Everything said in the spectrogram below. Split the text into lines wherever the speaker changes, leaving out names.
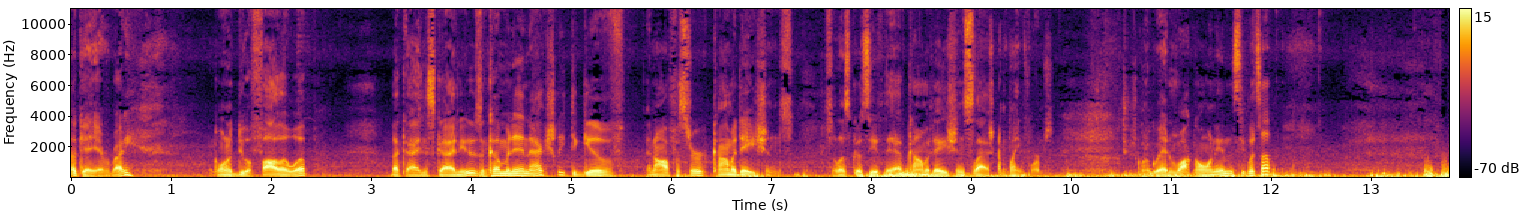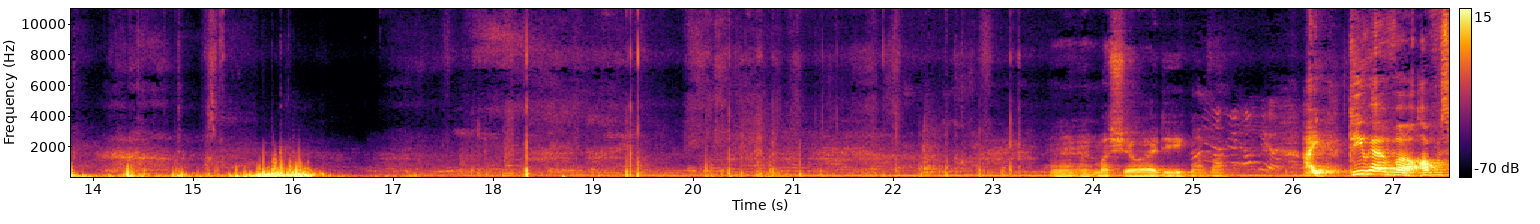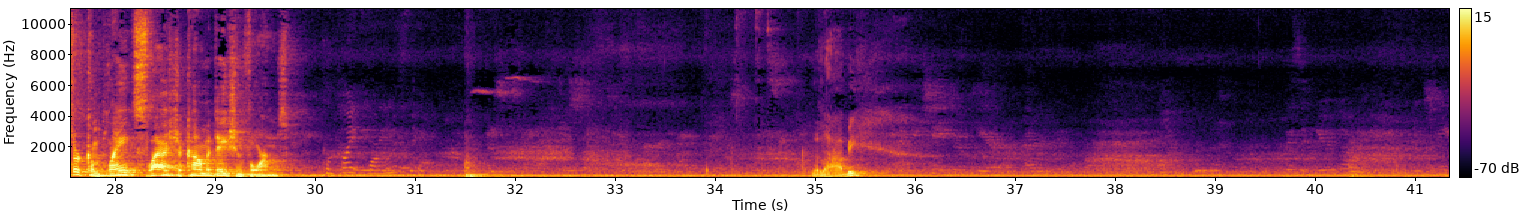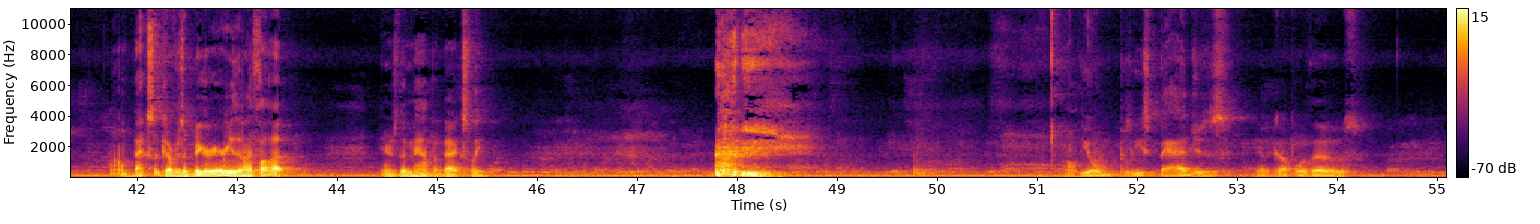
Okay, everybody. I want to do a follow up. Buckeye in the Sky News and coming in actually to give an officer accommodations. So let's go see if they have accommodations slash complaint forms. Just going to go ahead and walk on in and see what's up. Must show ID. Hi, do you have uh, officer complaint slash accommodation forms? Oh, Bexley covers a bigger area than I thought. Here's the map of Bexley. All the old police badges. Got a couple of those.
